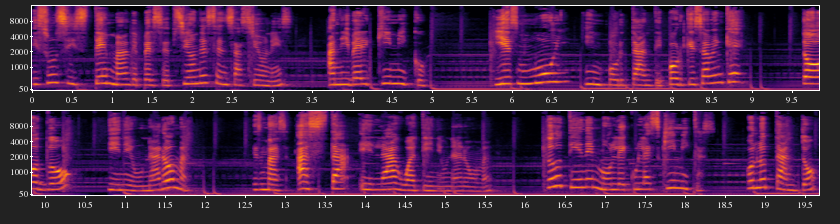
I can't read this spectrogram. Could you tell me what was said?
es un sistema de percepción de sensaciones a nivel químico. Y es muy importante porque ¿saben qué? Todo tiene un aroma. Es más, hasta el agua tiene un aroma. Todo tiene moléculas químicas. Por lo tanto,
